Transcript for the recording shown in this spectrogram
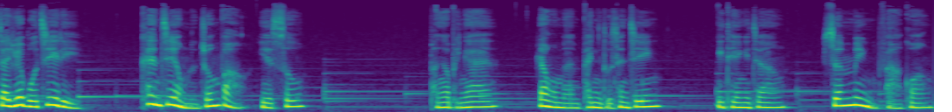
在约伯记里看见我们的中保耶稣。朋友平安，让我们陪你读圣经，一天一章，生命发光。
